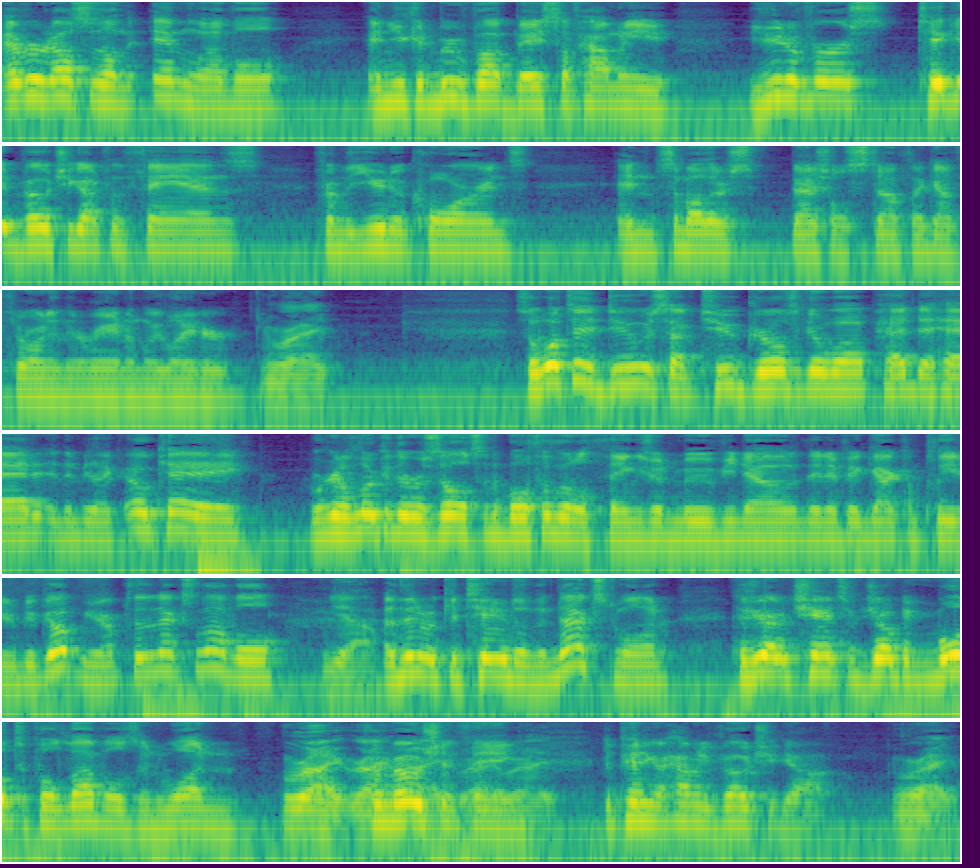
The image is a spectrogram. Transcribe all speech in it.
everyone else is on the M level, and you can move up based off how many universe ticket votes you got from the fans, from the unicorns, and some other special stuff that got thrown in there randomly later. Right. So what they do is have two girls go up head to head, and then be like, okay, we're gonna look at the results, and the both the little things would move, you know. Then if it got completed, it'd be go, oh, you're up to the next level, Yeah. and then it would continue to the next one because you had a chance of jumping multiple levels in one Right. Right. promotion right, thing, Right. depending on how many votes you got. Right.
